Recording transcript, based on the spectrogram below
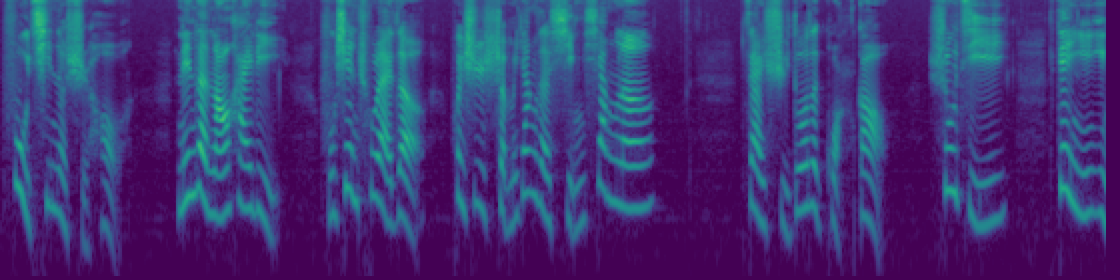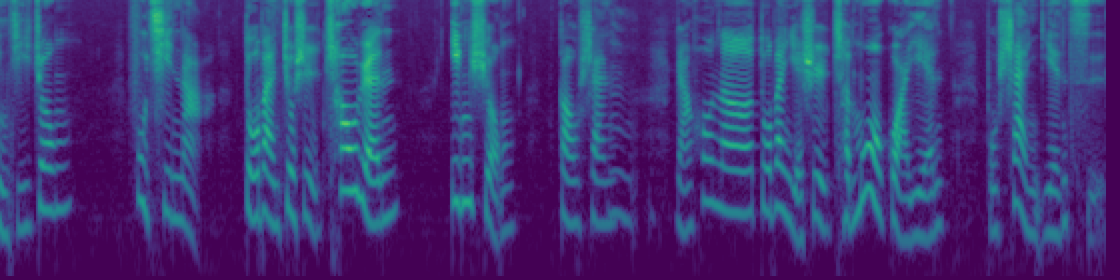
父亲的时候，您的脑海里浮现出来的会是什么样的形象呢？在许多的广告、书籍、电影影集中，父亲呐、啊，多半就是超人、英雄、高山，嗯、然后呢，多半也是沉默寡言、不善言辞。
